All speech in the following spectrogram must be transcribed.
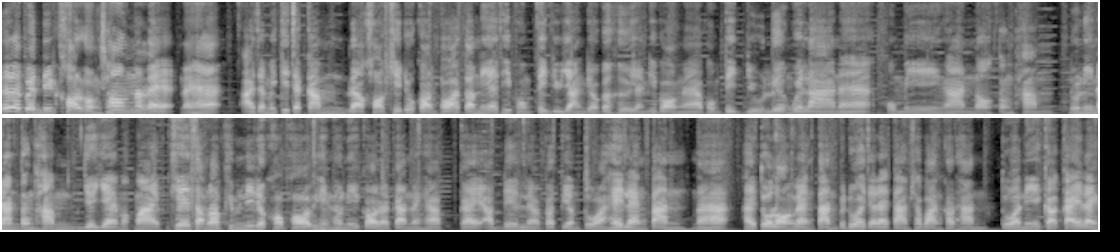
่าจะเป็นดิชชอร์ดของช่องนั่นแหละนะฮะ อาจจะมีกิจกรรมเดี๋ยวขอคิดดูก่อนเพราะว่าตอนนี้ที่ผมติดอยู่อย่างเดียวก็คืออย่างที่บอกนะผมติดอยู่เรื่องเวลานะฮะผมมีงานนอกต้องทำนู่นนี่นั่นต้องทำเยอะแยะมากมายโอเคสำหรับคลิปนี้เดี๋ยวขอพอว้เพียงเท่านี้ก่อนแล้วกันนะครับใกล้อัปเดตแล้วก็เตรียมตัวให้แรงตันนะฮะให้ตัวรองแรงตันไปด้วยจะได้ตามชาวบ้านเขาทัน ตัวนี้ก็ใกล้แรง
